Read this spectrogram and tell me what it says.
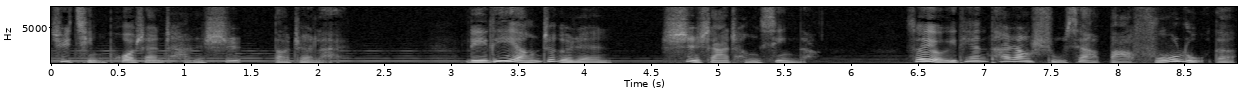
去请破山禅师到这儿来。李立阳这个人嗜杀成性的，所以有一天他让属下把俘虏的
